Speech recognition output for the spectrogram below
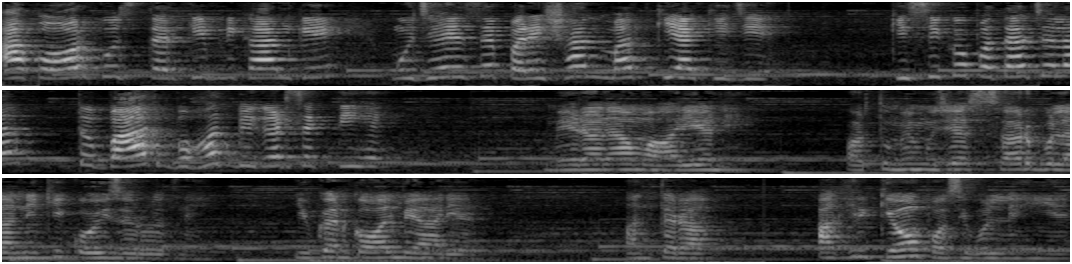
आप और कुछ तरकीब निकाल के मुझे ऐसे परेशान मत किया कीजिए। किसी को पता चला तो बात बहुत बिगड़ सकती है। मेरा नाम आर्यन है और तुम्हें मुझे सर बुलाने की कोई ज़रूरत नहीं। You can call me Aryan. Antara आखिर क्यों पॉसिबल नहीं है?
